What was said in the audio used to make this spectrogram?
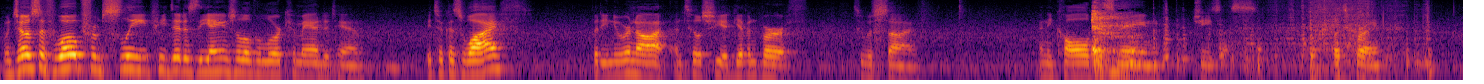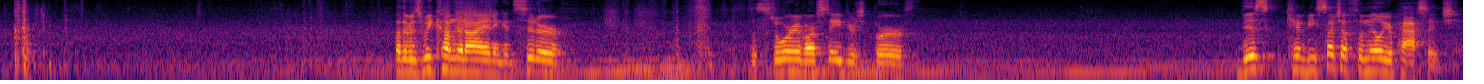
When Joseph woke from sleep, he did as the angel of the Lord commanded him. He took his wife, but he knew her not until she had given birth to a son. And he called his name Jesus. Let's pray. Father, as we come tonight and consider the story of our Savior's birth, this can be such a familiar passage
